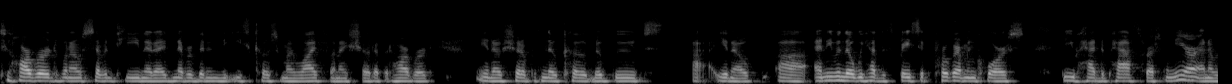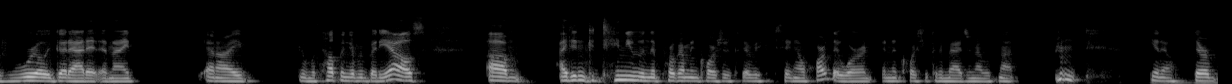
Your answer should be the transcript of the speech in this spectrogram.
to Harvard when I was 17, and I'd never been in the East Coast of my life when I showed up at Harvard. You know, showed up with no coat, no boots. Uh, you know, uh, and even though we had this basic programming course that you had to pass freshman year, and I was really good at it, and I, and I was helping everybody else. Um, I didn't continue in the programming courses because everybody kept saying how hard they were, and, and of course you could imagine I was not. you know, there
